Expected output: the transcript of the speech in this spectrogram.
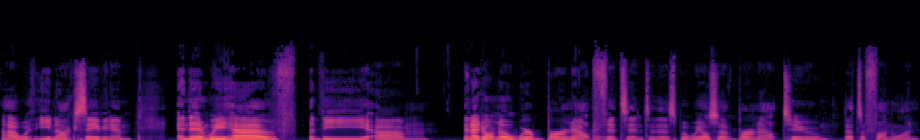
uh with Enoch saving him. And then we have the um and I don't know where Burnout fits into this, but we also have Burnout 2. That's a fun one.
